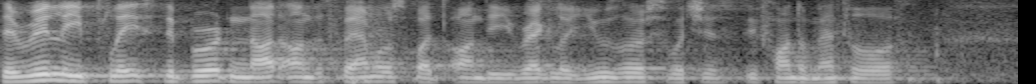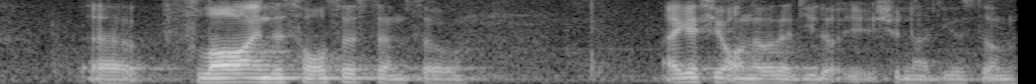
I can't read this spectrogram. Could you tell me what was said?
they really place the burden not on the spammers, but on the regular users, which is the fundamental uh, flaw in this whole system. So I guess you all know that you, you should not use them.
